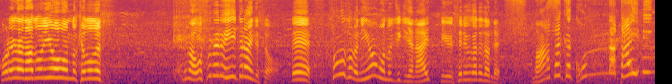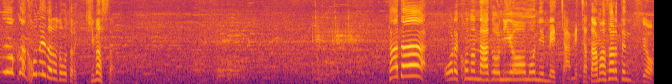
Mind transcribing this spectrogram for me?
これが謎仁王門の挙動です。今オスベル引いてないんですよ。でそろそろ仁王門の時期じゃないっていうセリフが出たんでまさかこんなタイミングよくは来ねえだろうと思ったら来ました。ただ俺この謎仁王門にめちゃめちゃ騙されてるんですよ。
